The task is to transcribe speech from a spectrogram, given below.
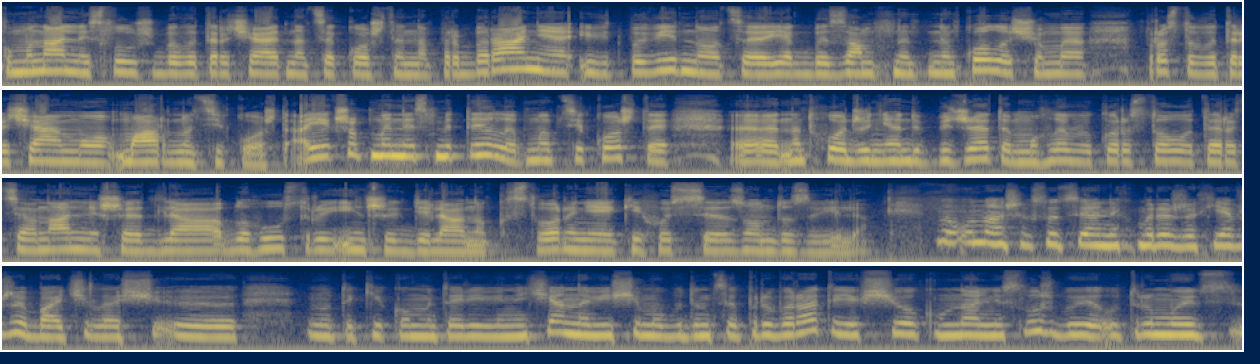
комунальні служби витрачають на це кошти на прибирання, і відповідно це якби замкнене коло, що ми просто витрачаємо марно ці кошти. А якщо б ми не смітили, б ми б ці кошти е, надходження до бюджету могли використовувати раціональніше для благоустрою інших ділянок, створення якихось е, зон дозвілля. Ну, у наших соціальних мережах я вже бачила що, е, ну, такі коментарі вінничан, навіщо ми будемо це прибирати, якщо комунальні служби отримують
